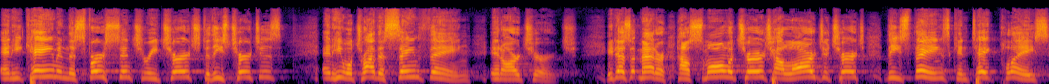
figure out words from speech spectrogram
And he came in this first century church to these churches, and he will try the same thing in our church. It doesn't matter how small a church, how large a church, these things can take place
